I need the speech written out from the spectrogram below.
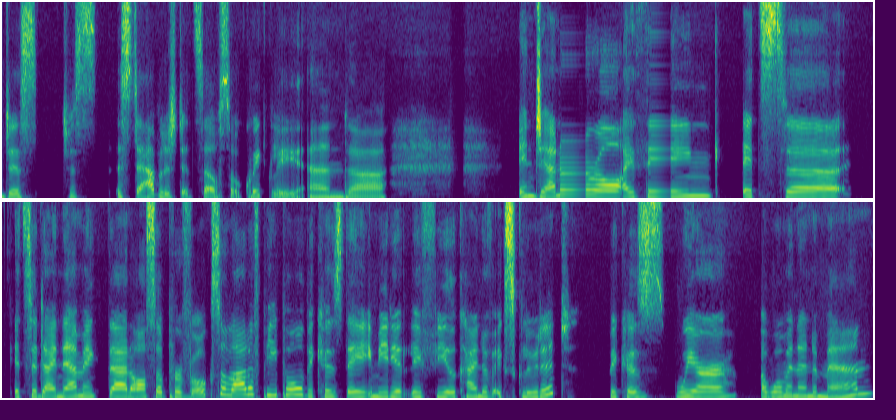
just just established itself so quickly and. uh in general, I think it's uh, it's a dynamic that also provokes a lot of people because they immediately feel kind of excluded because we are a woman and a man,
